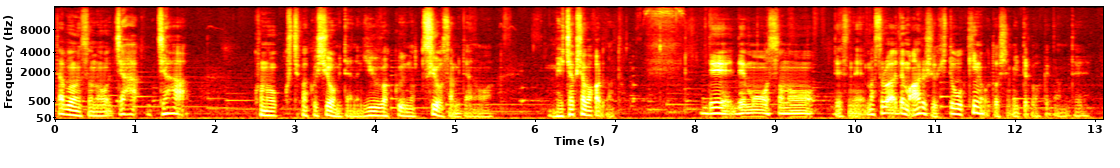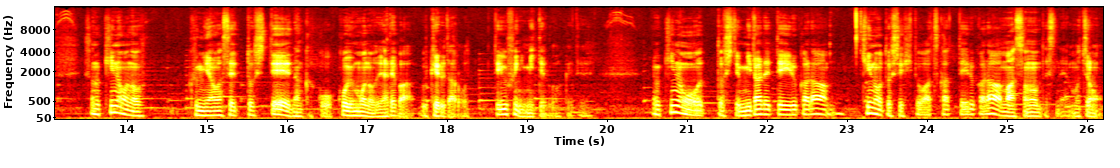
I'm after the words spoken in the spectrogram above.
多分その、じゃあ、じゃあ、この口パクしようみたいな誘惑の強さみたいなのは、めちゃくちゃわかるなと。で、でも、そのですね、まあそれはでもある種人を機能として見てるわけなんで、その機能の組み合わせとして、なんかこう、こういうものをやれば受けるだろうっていうふうに見てるわけで、でも機能として見られているから、機能として人を扱っているから、まあそのですね、もちろん、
